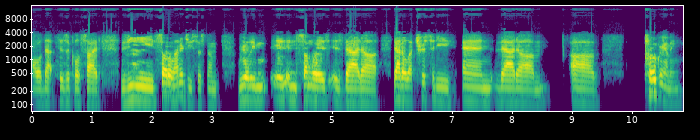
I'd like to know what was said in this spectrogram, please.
all of that physical side. The subtle energy system really, in some ways, is that uh, that electricity and that um, uh, programming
